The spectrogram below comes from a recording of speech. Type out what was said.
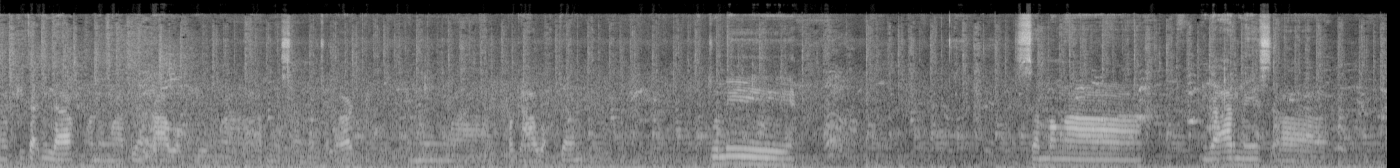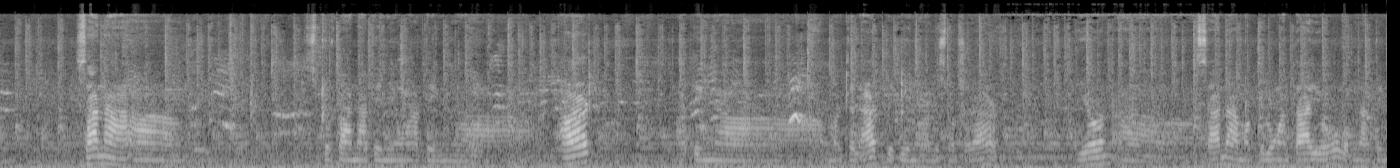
nakita nila kung anong uh, tinatawag yung uh, harness sa martial art anong uh, paghawak dyan. Actually sa mga nag-harness uh, sana uh, suportahan natin yung ating uh, art ating uh, martial art Filipino harness martial art. Yun uh, sana magtulungan tayo. Wag natin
